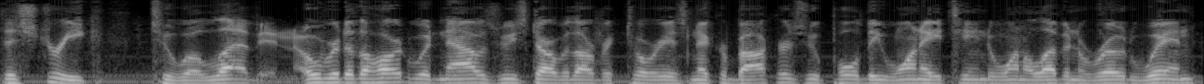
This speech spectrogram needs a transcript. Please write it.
the streak to 11. Over to the hardwood now as we start with our victorious Knickerbockers who pulled the 118 to 111 road win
